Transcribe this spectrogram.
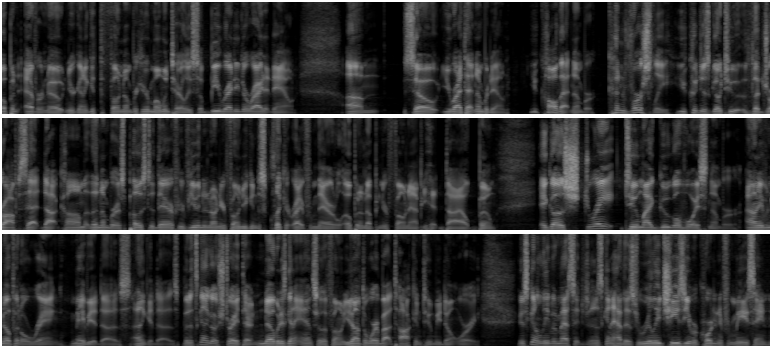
open Evernote and you're going to get the phone number here momentarily. So be ready to write it down. Um, so you write that number down. You call that number. Conversely, you could just go to thedropset.com. The number is posted there. If you're viewing it on your phone, you can just click it right from there. It'll open it up in your phone app. You hit dial, boom it goes straight to my Google Voice number. I don't even know if it'll ring. Maybe it does. I think it does. But it's going to go straight there. Nobody's going to answer the phone. You don't have to worry about talking to me. Don't worry. You're just going to leave a message, and it's going to have this really cheesy recording from me saying,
